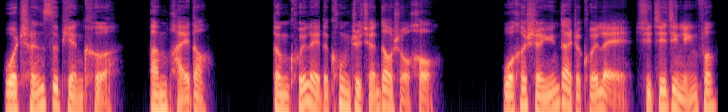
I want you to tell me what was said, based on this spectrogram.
我沉思片刻，安排道：“等傀儡的控制权到手后，我和沈云带着傀儡去接近林峰。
